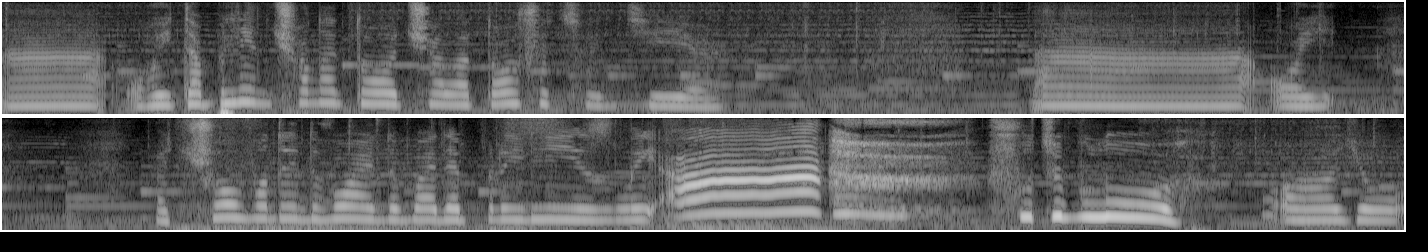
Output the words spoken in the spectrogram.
А, ой, да блін, що не то чела теж це діє. А, ой. А чо вони двоє до мене прилізли? А! Що це було? Ай-о.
